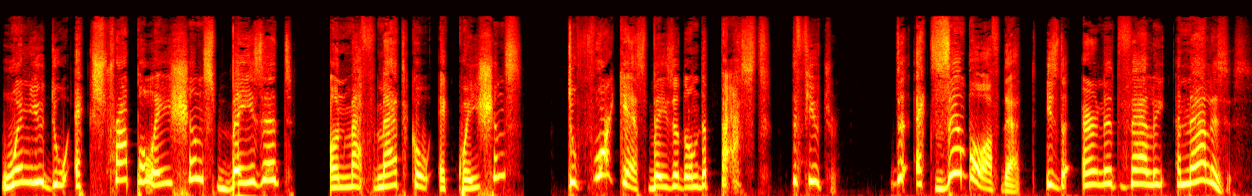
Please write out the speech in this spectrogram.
When you do extrapolations based on mathematical equations to forecast based on the past, the future. The example of that is the earned value analysis.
